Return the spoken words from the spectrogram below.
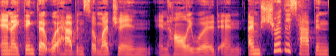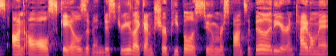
And I think that what happens so much in in Hollywood and I'm sure this happens on all scales of industry. Like I'm sure people assume responsibility or entitlement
